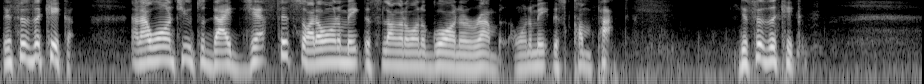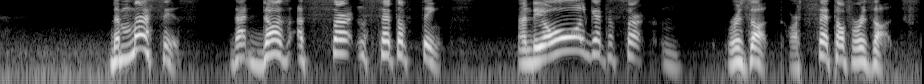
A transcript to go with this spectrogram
this is the kicker and I want you to digest it. So I don't want to make this long. I don't want to go on and ramble. I want to make this compact. This is a kick. The masses that does a certain set of things, and they all get a certain result or set of results.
